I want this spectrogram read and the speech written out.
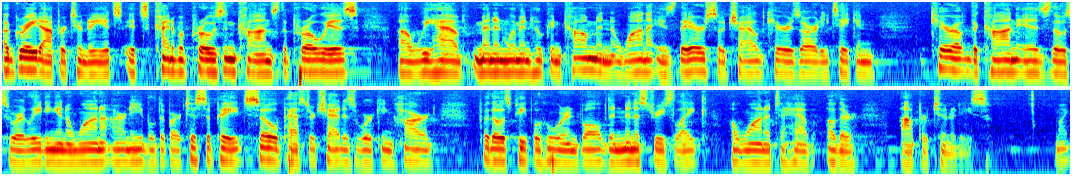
a great opportunity. It's, it's kind of a pros and cons. The pro is uh, we have men and women who can come, and Awana is there, so child care is already taken care of. The con is those who are leading in Awana aren't able to participate, so Pastor Chad is working hard for those people who are involved in ministries like Awana to have other opportunities. Mike?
